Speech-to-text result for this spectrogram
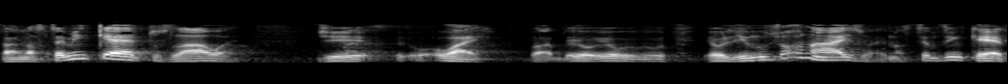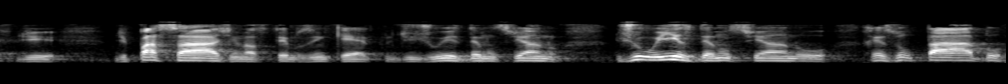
Ah, nós temos inquéritos lá, uai. De, uai, eu, eu, eu li nos jornais, uai. Nós temos inquéritos de, de passagem, nós temos inquérito de juiz denunciando, juiz denunciando resultado,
